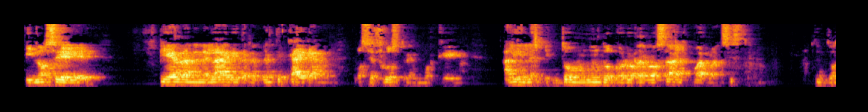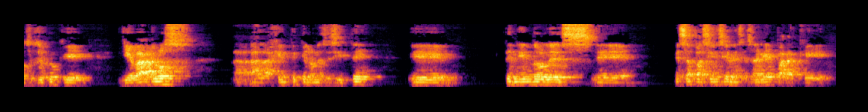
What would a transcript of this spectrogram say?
y no se pierdan en el aire y de repente caigan o se frustren porque alguien les pintó un mundo color de rosa el cual no existe. Entonces yo creo que llevarlos a, a la gente que lo necesite, eh, teniéndoles eh, esa paciencia necesaria para que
